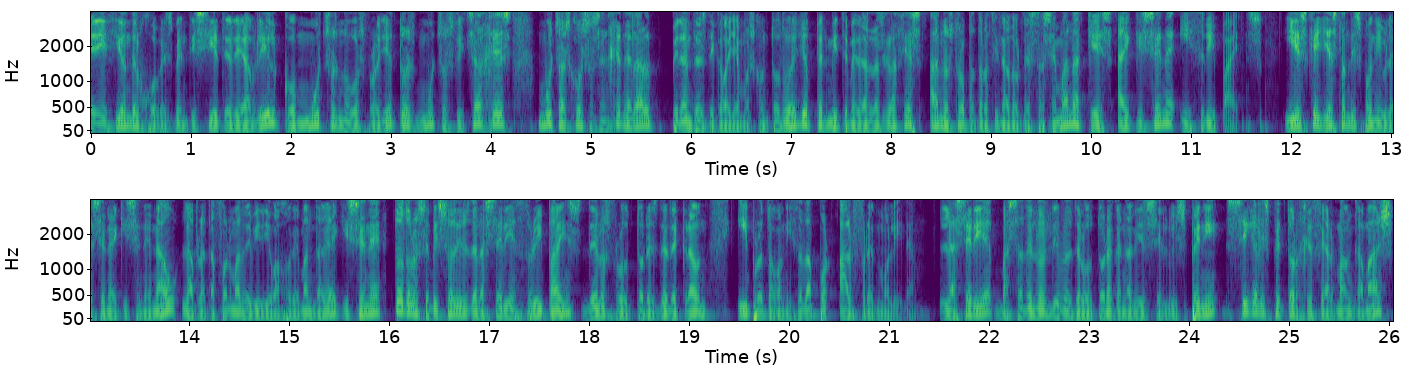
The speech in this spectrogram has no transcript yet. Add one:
Edición del jueves 27 de abril con muchos nuevos proyectos, muchos fichajes, muchas cosas en general, pero antes de que vayamos con todo ello, permíteme dar las gracias a nuestro patrocinador de esta semana, que es AXN y Three Pines. Y es que ya están disponibles en AXN Now, la plataforma de vídeo bajo demanda de AXN, todos los episodios de la serie Three Pines de los productores de The Crown y protagonizada por Alfred Molina. La serie, basada en los libros de la autora canadiense Louise Penny, sigue al inspector jefe Armand Gamache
